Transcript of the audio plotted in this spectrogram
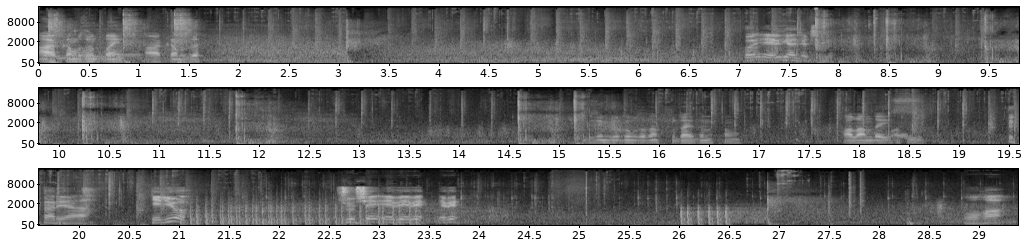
Arkamızı unutmayın. Arkamızı. Bu ev gelecek şimdi. Bizim yurdumuz adam şuradaydı değil mi? Tamam. Alandayız. Süper ya. Geliyor. Şu şey evi evi evi. Oha.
